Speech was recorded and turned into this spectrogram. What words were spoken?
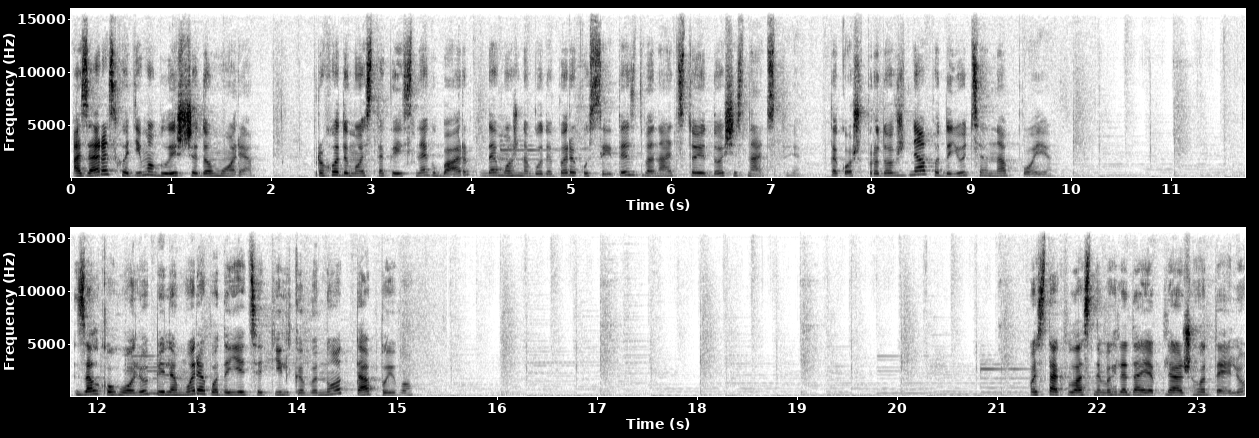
А зараз ходімо ближче до моря. Проходимо ось такий снек-бар, де можна буде перекусити з 12 до 16. Також впродовж дня подаються напої. З алкоголю біля моря подається тільки вино та пиво. Ось так власне виглядає пляж готелю.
